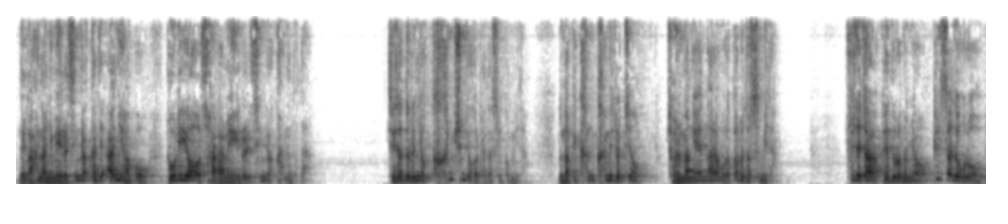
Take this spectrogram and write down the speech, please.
내가 하나님의 일을 생각하지 아니하고 도리어 사람의 일을 생각하는도다. 제자들은요 큰 충격을 받았을 겁니다. 눈앞이 캄캄해졌죠. 절망의 나락으로 떨어졌습니다. 수제자 베드로는요 필사적으로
